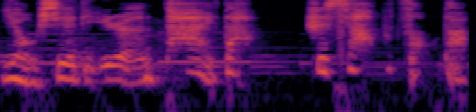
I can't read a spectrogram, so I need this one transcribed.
有些敌人太大，是下不走的。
